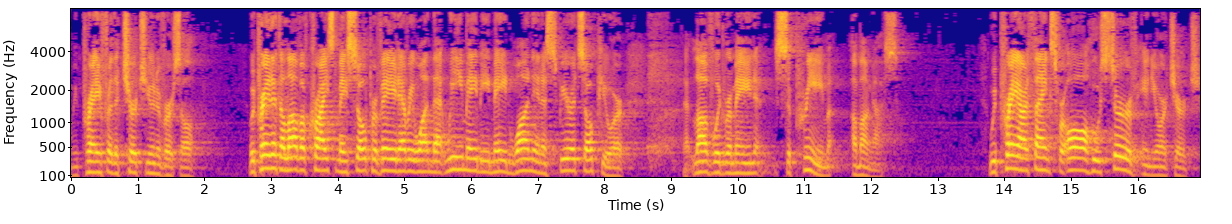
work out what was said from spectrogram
We pray for the Church Universal. We pray that the love of Christ may so pervade everyone that we may be made one in a spirit so pure that love would remain supreme among us. We pray our thanks for all who serve in your church.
